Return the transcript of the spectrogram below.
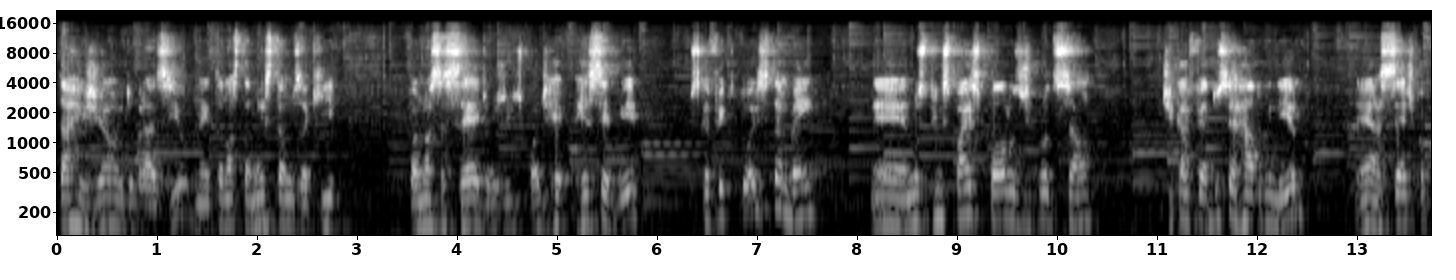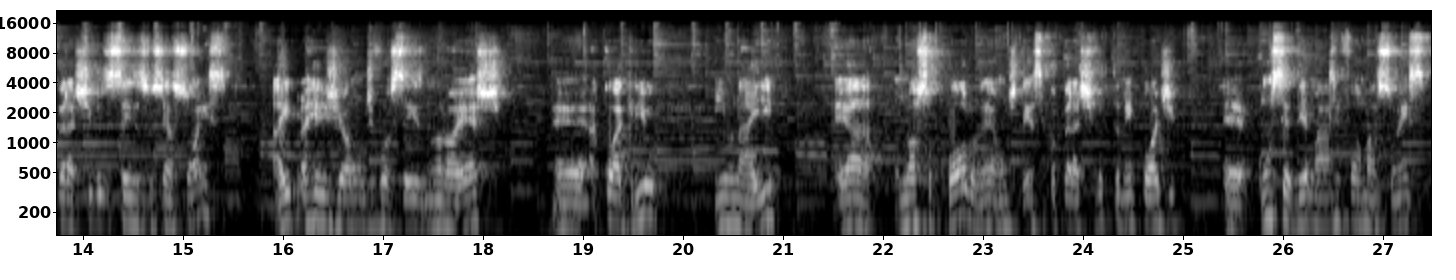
da região e do Brasil, né? Então, nós também estamos aqui com a nossa sede, onde a gente pode re receber os cafeicultores e também é, nos principais polos de produção de café do Cerrado Mineiro, né, as sete cooperativas e seis associações. Aí para a região de vocês no Noroeste, é, a Coagril em Unai é a, o nosso polo, né, onde tem essa cooperativa que também pode é, conceder mais informações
